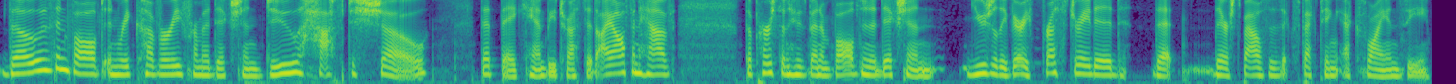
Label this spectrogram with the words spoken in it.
Those involved in recovery from addiction do have to show that they can be trusted. I often have the person who's been involved in addiction usually very frustrated that their spouse is expecting X, Y, and Z.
